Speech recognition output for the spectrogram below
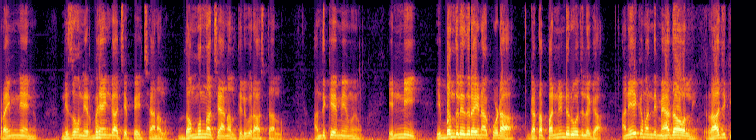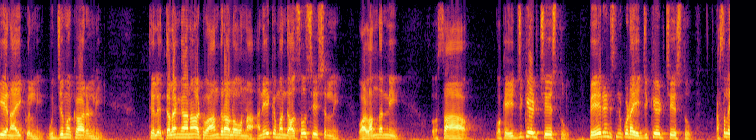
ప్రైమ్ నైన్ నిజం నిర్భయంగా చెప్పే ఛానల్ దమ్మున్న ఛానల్ తెలుగు రాష్ట్రాల్లో. అందుకే మేము ఎన్ని ఇబ్బందులు ఎదురైనా కూడా గత పన్నెండు రోజులుగా అనేక మంది మేధావుల్ని రాజకీయ నాయకుల్ని ఉద్యమకారుల్ని తెల తెలంగాణ అటు ఆంధ్రాలో ఉన్న అనేక మంది అసోసియేషన్ని వాళ్ళందరినీ సా ఒక ఎడ్యుకేట్ చేస్తూ పేరెంట్స్ని కూడా ఎడ్యుకేట్ చేస్తూ అసలు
